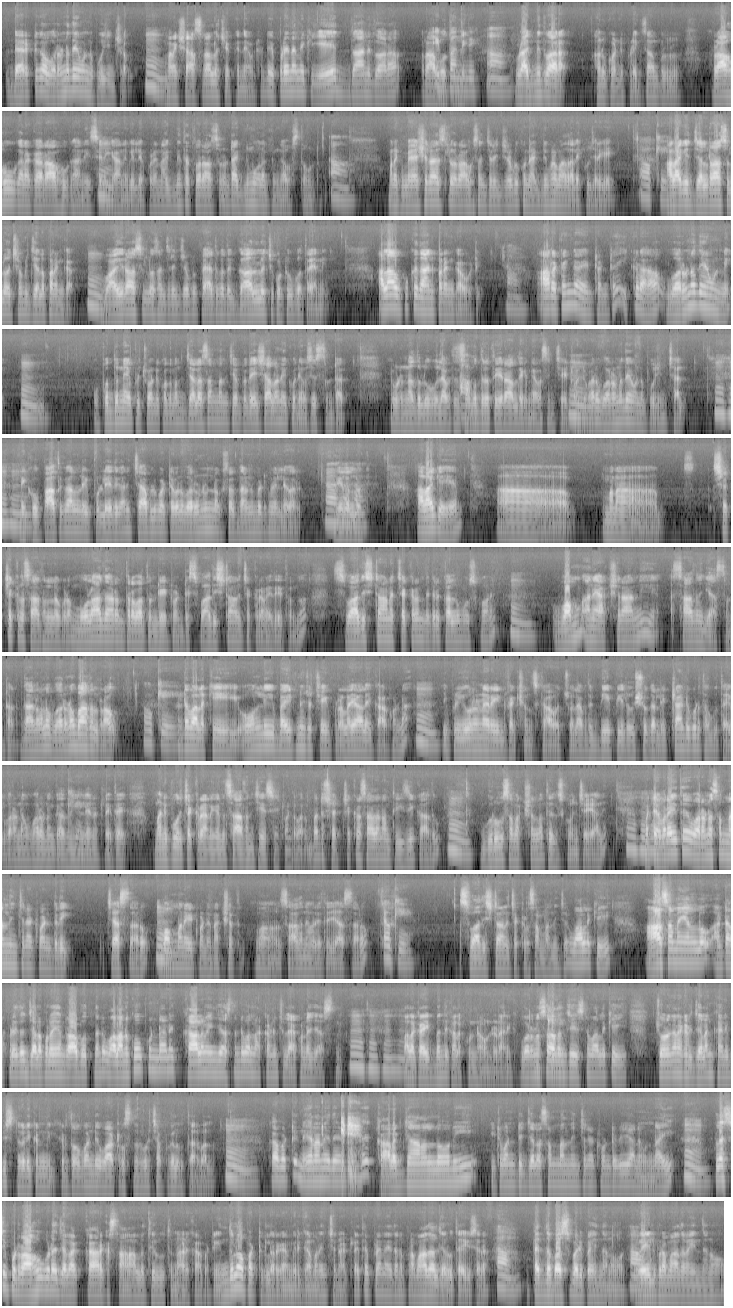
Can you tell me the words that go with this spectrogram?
డైరెక్ట్గా వరుణదేవుణ్ణి పూజించడం. మనకి శాస్త్రాల్లో చెప్పింది ఏమిటంటే ఎప్పుడైనా మీకు ఏ దాని ద్వారా రాబోతుంది. ఇప్పుడు అగ్ని ద్వారా అనుకోండి. ఇప్పుడు ఎగ్జాంపుల్ రాహు గనక రాహు కానీ శని కానీ వీళ్ళు ఎప్పుడైనా అగ్నితత్వ రాశులు ఉంటే అగ్ని మూలకంగా వస్తూ ఉంటుంది. మనకి మేషరాశిలో రాహు సంచరించినప్పుడు కొన్ని అగ్ని ప్రమాదాలు ఎక్కువ జరిగాయి. అలాగే జలరాశుల్లో వచ్చినప్పుడు జలపరంగా వాయురాశుల్లో సంచరించినప్పుడు పెద్ద పెద్ద గాలులు వచ్చి కొట్టుకుపోతాయని అలా ఒక్కొక్క దాని పరంగా ఒకటి. ఆ రకంగా ఏంటంటే ఇక్కడ వరుణదేవుణ్ణి. పొద్దున్నే ఇప్పుడు చూడండి కొంతమంది జల సంబంధించిన ప్రదేశాల్లోనే ఎక్కువ నివసిస్తుంటారు. ఇప్పుడు నదులు లేకపోతే సముద్ర తీరాల దగ్గర నివసించేటువంటి వారు వరుణదేవుణ్ణి పూజించాలి. మీకు పాతకాలంలో ఇప్పుడు లేదు కానీ చేపలు పట్టేవాళ్ళు వరుణుని ఒకసారి దండం పెట్టుకుని వెళ్ళేవారు నీళ్ళల్లోకి. అలాగే మన షట్చక్ర సాధనలో కూడా మూలాధారం తర్వాత ఉండేటువంటి స్వాదిష్టాన చక్రం ఏదైతే ఉందో స్వాదిష్టాన చక్రం దగ్గర కళ్ళు మూసుకొని. వం అనే అక్షరాన్ని సాధన చేస్తుంటారు. దానివల్ల వరుణ బాధలు రావు. అంటే వాళ్ళకి ఓన్లీ బయట నుంచి వచ్చే ప్రళయాలే కాకుండా ఇప్పుడు యూరినరీ ఇన్ఫెక్షన్స్ కావచ్చు లేకపోతే బీపీలు షుగర్లు ఇట్లాంటివి కూడా తగ్గుతాయి. వరణం వరణం కాదు లేనట్లయితే మణిపూర్ చక్రాన్ని కానీ సాధన చేసేటువంటి వారు. బట్ షట్చక్ర సాధన అంత ఈజీ కాదు. గురువు సమక్షంలో తెలుసుకొని చేయాలి. బట్ ఎవరైతే వరుణ సంబంధించినటువంటిది చేస్తారో వమ్ అనేటువంటి నక్షత్రం సాధన ఎవరైతే చేస్తారో స్వాదిష్టాన చక్ర సంబంధించిన వాళ్ళకి ఆ సమయంలో అంటే అప్పుడేదో జలప్రలయం రాబోతుందంటే వాళ్ళు అనుకోకుండానే కాలం ఏం చేస్తుంటే వాళ్ళని అక్కడి నుంచి లేకుండా చేస్తుంది. వాళ్ళకి ఆ ఇబ్బంది కలగకుండా ఉండడానికి. వరుణ సాధన చేసిన వాళ్ళకి చూడగానే అక్కడ జలం కనిపిస్తుంది ఇక్కడ ఇక్కడ ఇక్కడ తవ్వండి వాటర్ వస్తుందని కూడా చెప్పగలుగుతారు వాళ్ళు. కాబట్టి నేను అనేది ఏంటంటే కాలజ్ఞానంలోని ఇటువంటి జల సంబంధించినటువంటివి అని ఉన్నాయి. ప్లస్ ఇప్పుడు రాహు కూడా జలకారక స్థానాల్లో తిరుగుతున్నాడు కాబట్టి ఇందులో పర్టికులర్గా మీరు గమనించినట్లయితే ఎప్పుడైనా ఏదైనా ప్రమాదాలు జరుగుతాయి చూసారా? పెద్ద బస్సు పడిపోయిందనో రైలు ప్రమాదం అయిందనో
